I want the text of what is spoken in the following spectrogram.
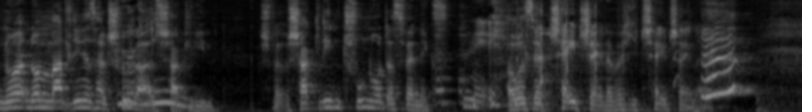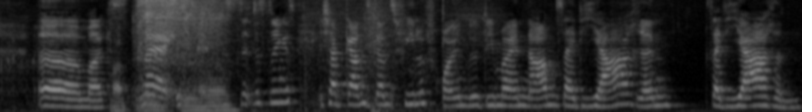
nur, nur Madeline ist halt schöner als Madeline. Jacqueline. Jacqueline Juno, das wäre nix. Nee. Aber es wäre JJ, da möchte ich JJ nennen. Äh, Max. Naja, ich, das, das Ding ist, ich habe ganz, ganz viele Freunde, die meinen Namen seit Jahren, seit Jahren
